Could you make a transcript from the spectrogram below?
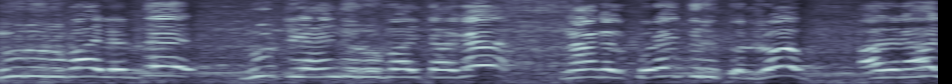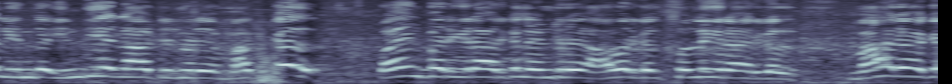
நூறு ரூபாயிலிருந்து நூற்றி ஐந்து ரூபாய்க்காக நாங்கள் குறைத்திருக்கின்றோம். அதனால் இந்த இந்திய நாட்டினுடைய மக்கள் பயன்பெறுகிறார்கள் என்று அவர்கள் சொல்லுகிறார்கள். மாறாக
